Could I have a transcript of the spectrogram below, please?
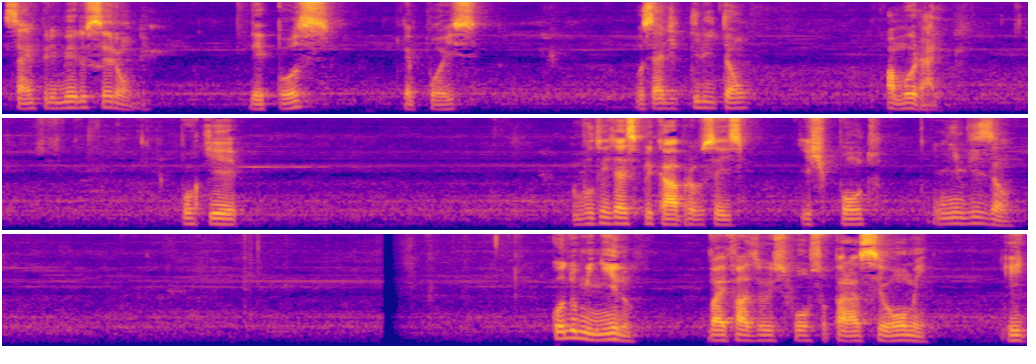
sai primeiro ser homem. Depois, depois, você adquire então a muralha. Porque eu vou tentar explicar para vocês este ponto em minha visão. Quando o menino vai fazer o esforço para ser homem e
